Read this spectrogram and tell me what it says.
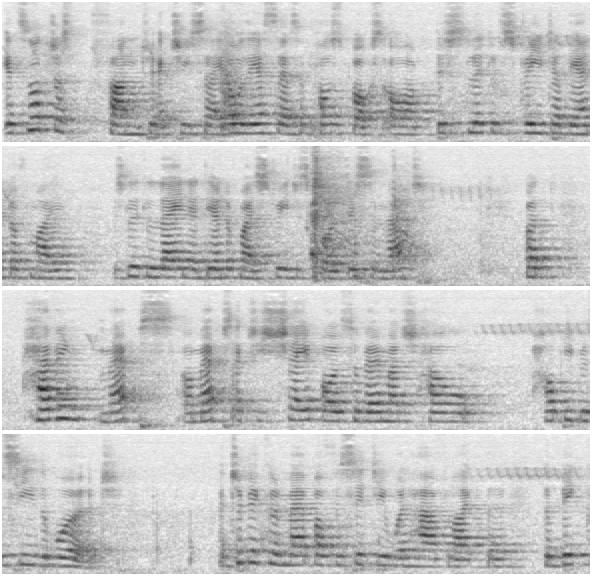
it's not just fun to actually say, oh yes, there's a post box, or this little street at the end of my this little lane at the end of my street is called this and that, but having maps, or maps actually shape also very much how, how people see the world. A typical map of a city will have like the, the big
